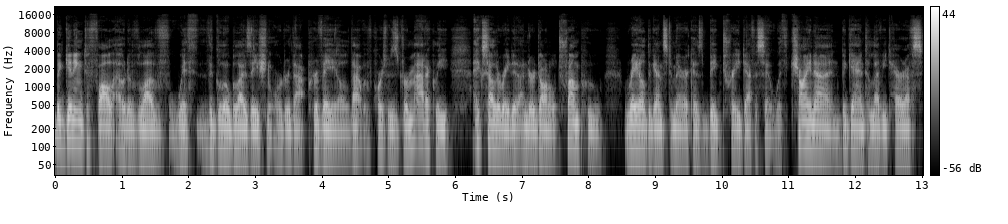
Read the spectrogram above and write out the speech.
beginning to fall out of love with the globalization order that prevailed. That, of course, was dramatically accelerated under Donald Trump, who railed against America's big trade deficit with China and began to levy tariffs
